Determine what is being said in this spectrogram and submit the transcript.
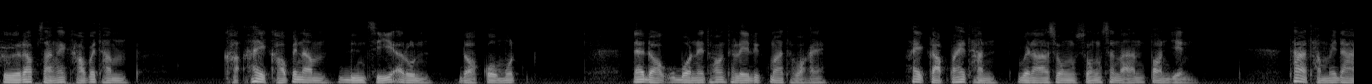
คือรับสั่งให้เขาไปทำให้เขาไปนำดินสีอรุณ ดอกโกมุตและดอกอุบลในท้องทะเลลึกมาถวาย ให้กลับมาให้ทัน เวลาทรงสงสนานตอนเย็น ถ้าทำไม่ได้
